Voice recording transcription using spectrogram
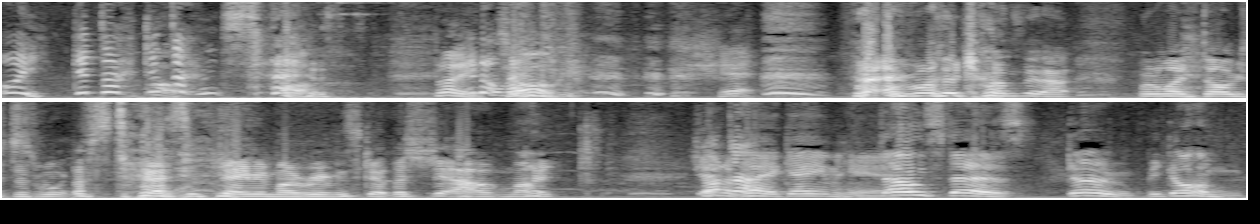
Oi! Get down! Get Oh. downstairs! Oh, bloody You're not dog! meant Shit. For everyone that can't see that, one of my dogs just walked upstairs and came in my room and scared the shit out of Mike. Trying to play a game here. Downstairs! Go! Be gone!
